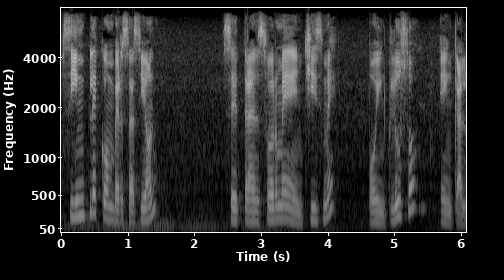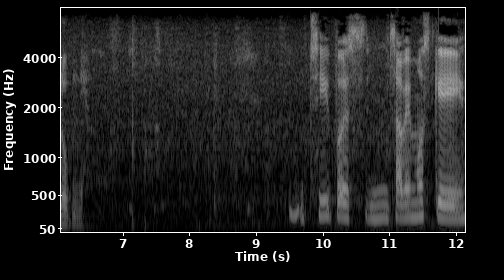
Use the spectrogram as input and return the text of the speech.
simple conversación se transforme en chisme o incluso en calumnia. Sí, pues sabemos que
